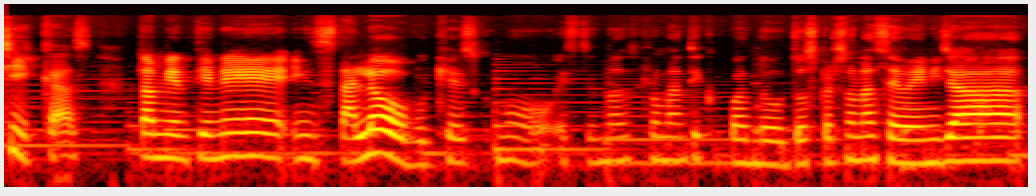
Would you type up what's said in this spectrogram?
chicas. También tiene Instalove, que es como, este es más romántico cuando dos personas se ven y ya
